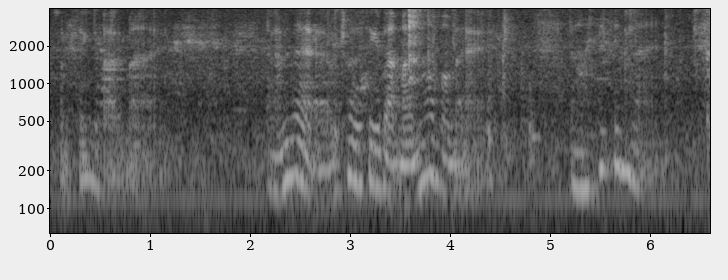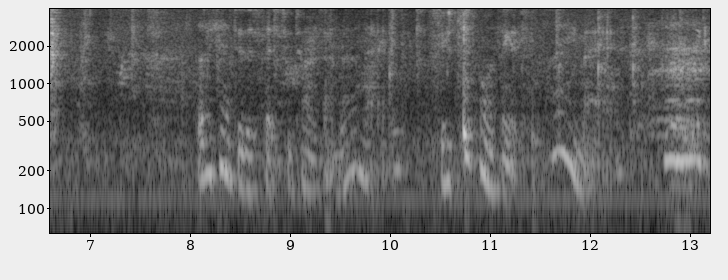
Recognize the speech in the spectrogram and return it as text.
So I'm thinking about it, mate. And I'm there, I'm trying to think about my novel, mate. And I'm thinking, mate, that I can't do this bit two times in a row, mate. Because people think it's funny, mate. And I'm like,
